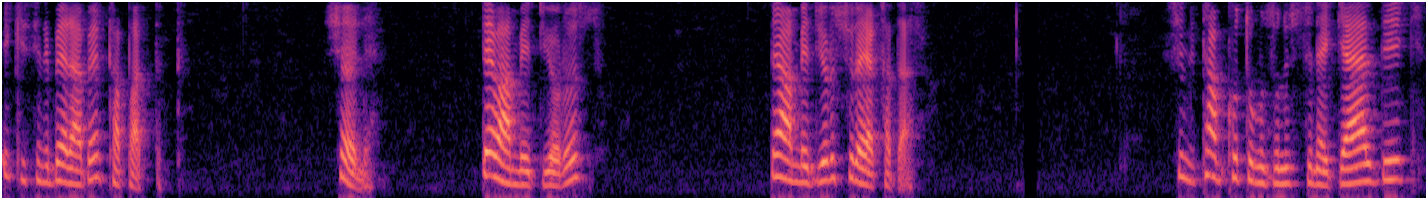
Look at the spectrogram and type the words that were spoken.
İkisini beraber kapattık. Şöyle. Devam ediyoruz. Devam ediyoruz şuraya kadar. Şimdi tam kutumuzun üstüne geldik.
